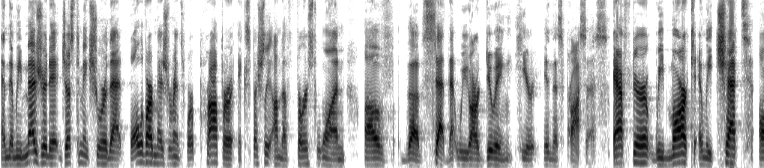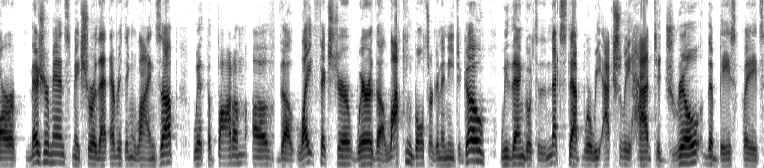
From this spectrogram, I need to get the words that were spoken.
and then we measured it just to make sure that all of our measurements were proper, especially on the first one of the set that we are doing here in this process. After we marked and we checked our measurements, make sure that everything lines up with the bottom of the light fixture where the locking bolts are going to need to go. We then go to the next step where we actually had to drill the base plates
